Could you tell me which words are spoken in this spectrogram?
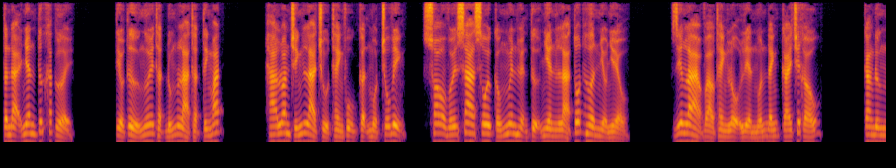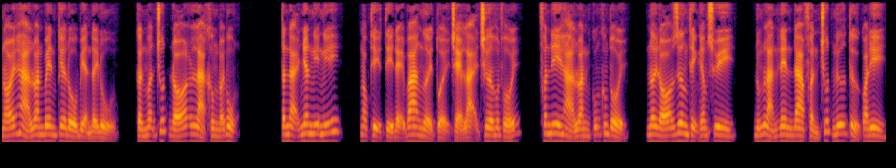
Tần đại nhân tức khắc cười. Tiểu tử ngươi thật đúng là thật tinh mắt. Hà Loan chính là chủ thành phụ cận một chỗ vịnh, so với xa xôi cống nguyên huyện tự nhiên là tốt hơn nhiều nhiều. Riêng là vào thành lộ liền muốn đánh cái chết khấu. Càng đừng nói Hà Loan bên kia đồ biển đầy đủ, cần mẫn chút đó là không đói bụng. Tần đại nhân nghĩ nghĩ, Ngọc Thị tỷ đệ ba người tuổi trẻ lại chưa hôn phối, phân đi Hà Loan cũng không tồi, nơi đó Dương Thịnh em suy, đúng là nên đa phần chút nữ tử qua đi.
